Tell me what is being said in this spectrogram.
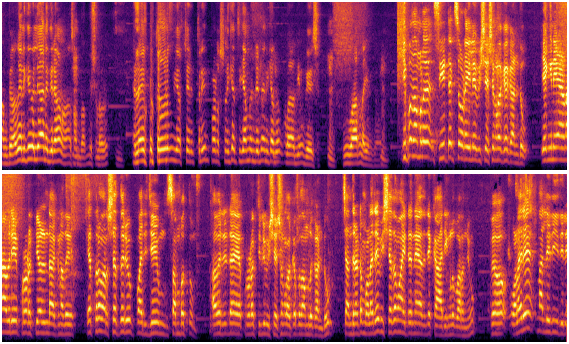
നമുക്ക് അത് എനിക്ക് വലിയ അനുഗ്രഹമാണ് ആ സംഭവം മെഷീനറി എല്ലാം ഇപ്പൊ ഇത്രയും ഉയർച്ച ഇത്രയും പ്രൊഡക്ഷനിലേക്ക് എത്തിക്കാൻ വേണ്ടിയിട്ട് എനിക്കത് വളരെയധികം ഉപയോഗിച്ചു. ഉപകാരമുണ്ടായി എനിക്ക്. ഇപ്പൊ നമ്മൾ സോഡയിലെ വിശേഷങ്ങളൊക്കെ കണ്ടു. എങ്ങനെയാണ് അവർ പ്രൊഡക്റ്റുകൾ ഉണ്ടാക്കുന്നത്? എത്ര വർഷത്തെ ഒരു പരിചയവും സമ്പത്തും അവരുടെ പ്രൊഡക്റ്റിന്റെ വിശേഷങ്ങളൊക്കെ ഇപ്പൊ നമ്മൾ കണ്ടു. ചന്ദ്രേട്ടൻ വളരെ വിശദമായിട്ട് തന്നെ അതിന്റെ കാര്യങ്ങൾ പറഞ്ഞു. വളരെ നല്ല രീതിയിൽ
